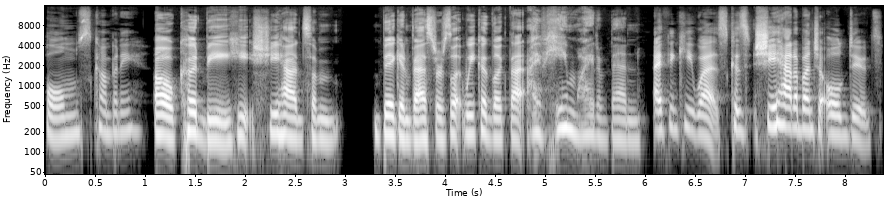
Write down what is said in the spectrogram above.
Holmes' company? oh, could be. He she had some big investors. We could look that. I, he might have been. I think he was because she had a bunch of old dudes.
